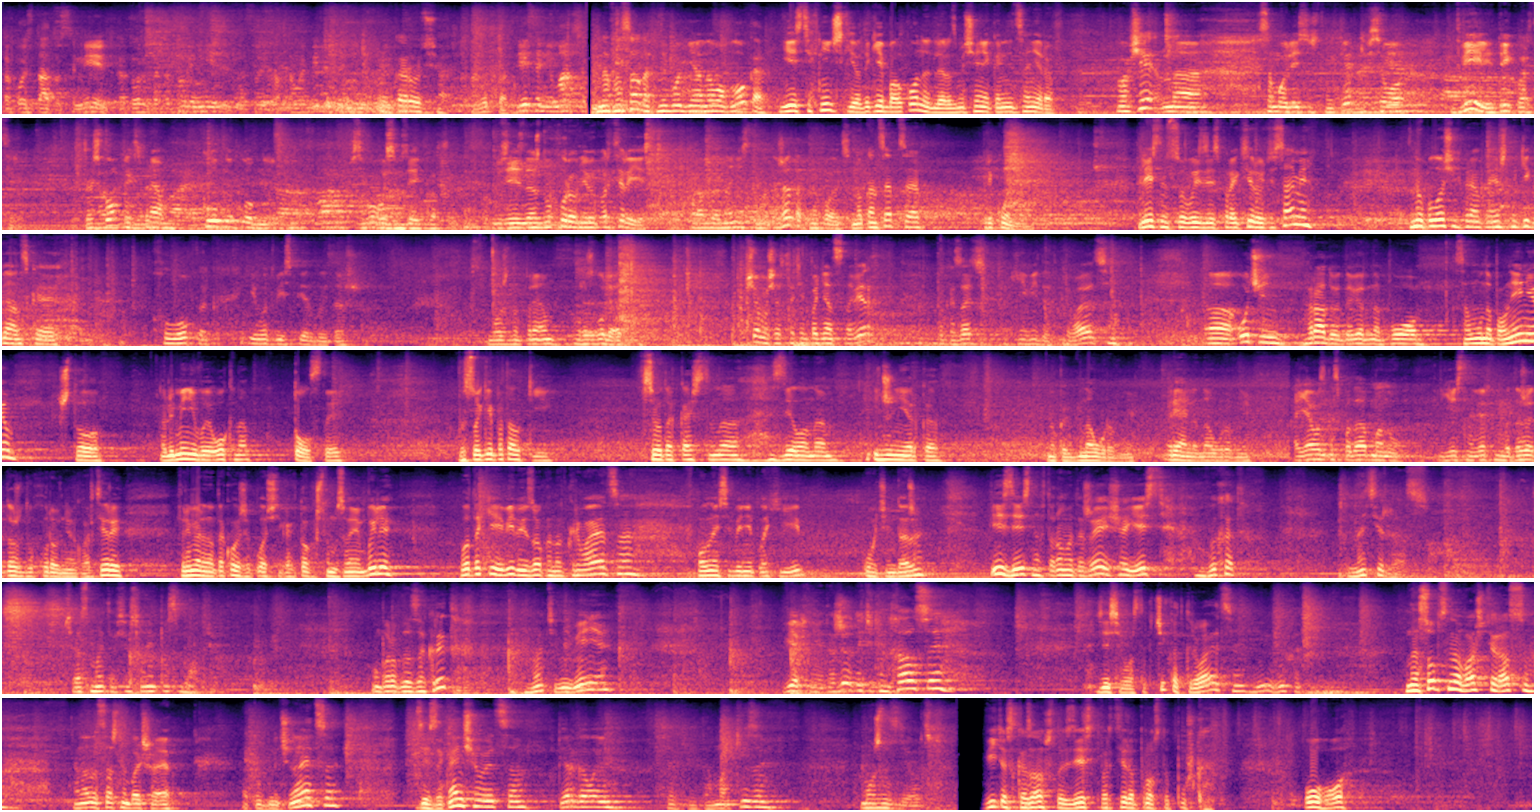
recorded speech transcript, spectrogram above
такой статус имеют, который, за который не ездят на своих автомобилях. Ну, короче, вот так. Здесь они максимум На фасадах не будет ни одного блока. Есть технические вот такие балконы для размещения кондиционеров. Вообще на самой лестничной клетке всего две или три квартиры. То есть комплекс прям клубный-клубный. Всего 89 квартир. Здесь даже двухуровневые квартиры есть. Правда, на низком этаже так находится, но концепция прикольная. Лестницу вы здесь проектируете сами. Ну, площадь прям, конечно, гигантская. Хлоп так. И вот весь первый этаж. Можно прям разгуляться. Вообще мы сейчас хотим подняться наверх, показать, какие виды открываются. А, Очень радует, наверное, по самому наполнению, что алюминиевые окна толстые, высокие потолки. Все так качественно сделано, инженерка, ну как бы на уровне, реально на уровне. А я вас, господа, обманул. Есть на верхнем этаже тоже двухуровневые квартиры, примерно такой же площади, как только что мы с вами были. Вот такие виды из окон открываются, вполне себе неплохие, очень даже. И здесь на втором этаже еще есть выход на террасу. Сейчас мы это все с вами посмотрим. Он, правда, закрыт, но тем не менее верхние этажи, вот эти пентхаусы. Здесь у вас так чик открывается и выход на, собственно, вашу террасу. Она достаточно большая. Оттуда начинается, здесь заканчивается, перголы, всякие там маркизы можно сделать. Витя сказал, что здесь квартира просто пушка. Ого!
